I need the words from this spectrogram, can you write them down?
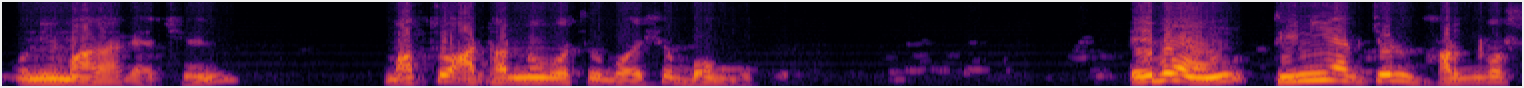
উনি মারা গেছেন, মাত্র আটান্ন বছর বয়সে বম্বেতে এবং তিনি একজন ভারতবর্ষ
